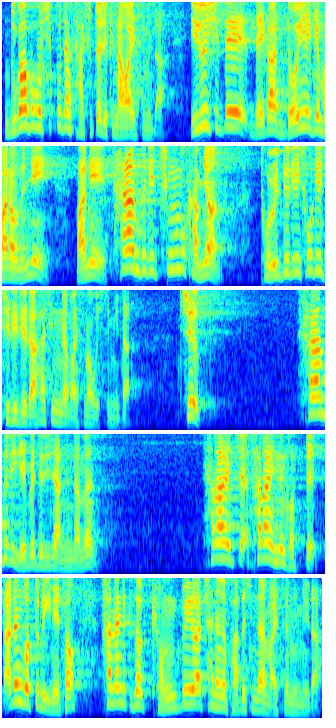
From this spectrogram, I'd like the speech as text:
누가복음 19장 40절 이렇게 나와 있습니다. 이르시되 내가 너희에게 말하노니 만일 사람들이 침묵하면 돌들이 소리 지르리라 하시니라 말씀하고 있습니다. 즉 사람들이 예배드리지 않는다면 살아있지, 살아있는 것들, 다른 것들로 인해서 하나님께서 경배와 찬양을 받으신다는 말씀입니다.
